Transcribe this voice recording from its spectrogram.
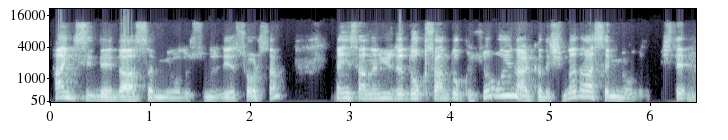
hangisiyle daha samimi olursunuz diye sorsam yani insanların %99'u oyun arkadaşımla daha samimi olurum. İşte hı hı.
